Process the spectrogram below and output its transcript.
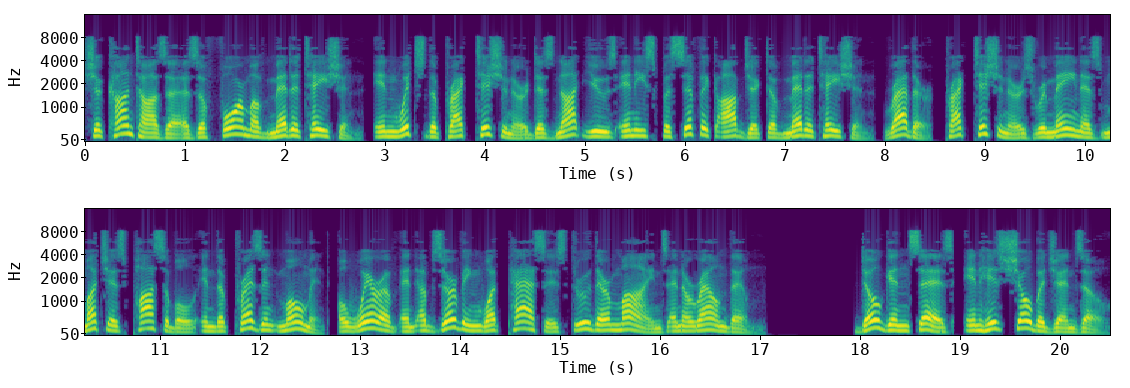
Shikantaza is a form of meditation, in which the practitioner does not use any specific object of meditation, rather, practitioners remain as much as possible in the present moment, aware of and observing what passes through their minds and around them. Dogen says, in his Shobogenzo,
